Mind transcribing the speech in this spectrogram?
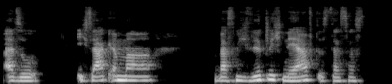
Also ich sage immer, was mich wirklich nervt, ist, dass das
